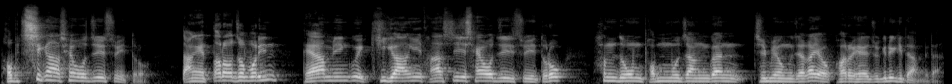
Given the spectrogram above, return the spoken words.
법치가 세워질 수 있도록 땅에 떨어져 버린 대한민국의 기강이 다시 세워질 수 있도록 한동훈 법무장관 지명자가 역할을 해주기를 기대합니다.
